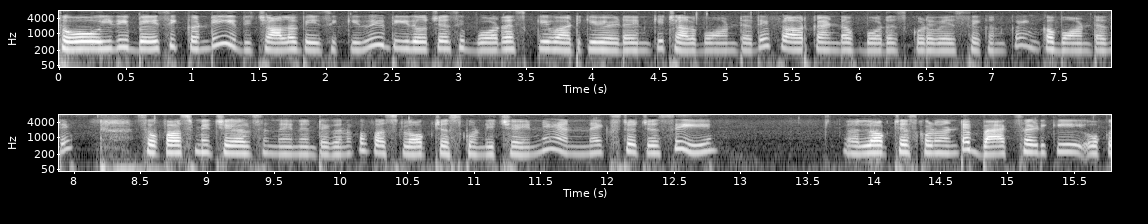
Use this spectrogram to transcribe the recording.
సో ఇది బేసిక్ అండి. ఇది చాలా బేసిక్ ఇది. ఇది ఇది వచ్చేసి బోర్డర్స్కి వాటికి వేయడానికి చాలా బాగుంటుంది. ఫ్లవర్ కైండ్ ఆఫ్ బోర్డర్స్ కూడా వేస్తే కనుక ఇంకా బాగుంటుంది. సో ఫస్ట్ మీరు చేయాల్సింది ఏంటంటే కనుక ఫస్ట్ లాక్ చేసుకోండి చైన్ని అండ్ నెక్స్ట్ వచ్చేసి uh, లాక్ చేసుకోవడం అంటే బ్యాక్ సైడ్కి ఒక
